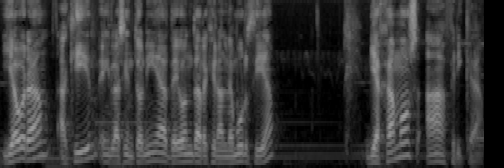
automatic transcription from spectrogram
Y ahora, aquí, en la sintonía de Onda Regional de Murcia, viajamos a África.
